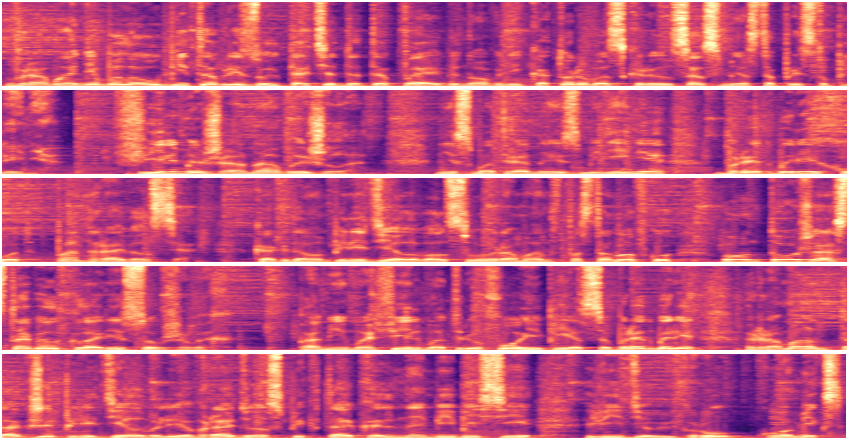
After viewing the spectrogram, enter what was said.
в романе была убита в результате ДТП, виновник которого скрылся с места преступления. В фильме же она выжила. Несмотря на изменения, Брэдбери ход понравился. Когда он переделывал свой роман в постановку, он тоже оставил Кларису в живых. Помимо фильма «Трюфо» и пьесы Брэдбери, роман также переделывали в радиоспектакль на BBC, видеоигру, комикс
